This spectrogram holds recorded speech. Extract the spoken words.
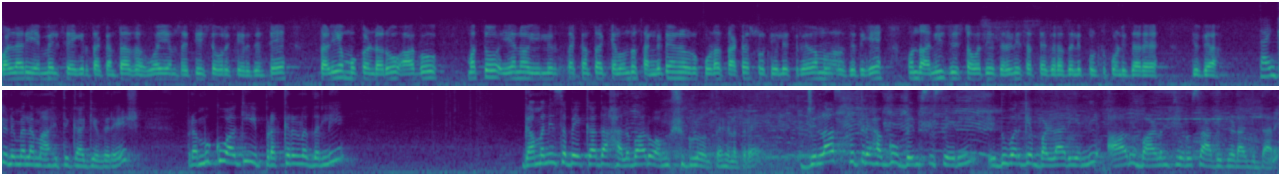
ಬಳ್ಳಾರಿ ಎಂ ಎಲ್ ಸಿ ಆಗಿರ್ತಕ್ಕಂಥ ವೈ ಎಂ ಸತೀಶ್ ಅವರು ಸೇರಿದಂತೆ ಸ್ಥಳೀಯ ಮುಖಂಡರು ಹಾಗೂ ಮತ್ತು ಏನು ಇಲ್ಲಿರ್ತಕ್ಕಂಥ ಕೆಲವೊಂದು ಸಂಘಟನೆಯವರು ಕೂಡ ಸಾಕಷ್ಟು ರೀತಿಯಲ್ಲಿ ಶ್ರೀರಾಮುಲು ಜೊತೆಗೆ ಒಂದು ಅನಿರ್ದಿಷ್ಟಾವಧಿ ಧರಣಿ ಸತ್ಯಾಗ್ರಹದಲ್ಲಿ ಕುಳಿತುಕೊಂಡಿದ್ದಾರೆ. ದಿವ್ಯಾ. ಥ್ಯಾಂಕ್ ಯು ನಿಮ್ಮೆಲ್ಲ ಮಾಹಿತಿಗಾಗಿ ವಿರೇಶ್. ಪ್ರಮುಖವಾಗಿ ಈ ಪ್ರಕರಣದಲ್ಲಿ ಗಮನಿಸಬೇಕಾದ ಹಲವಾರು ಅಂಶಗಳು ಅಂತ ಹೇಳಿದ್ರೆ, ಜಿಲ್ಲಾಸ್ಪತ್ರೆ ಹಾಗೂ ಬಿಮ್ಸ್ ಸೇರಿ ಇದುವರೆಗೆ ಬಳ್ಳಾರಿಯಲ್ಲಿ ಆರು ಬಾಣಂತಿಯರು ಸಾವಿಗೀಡಾಗಿದ್ದಾರೆ.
